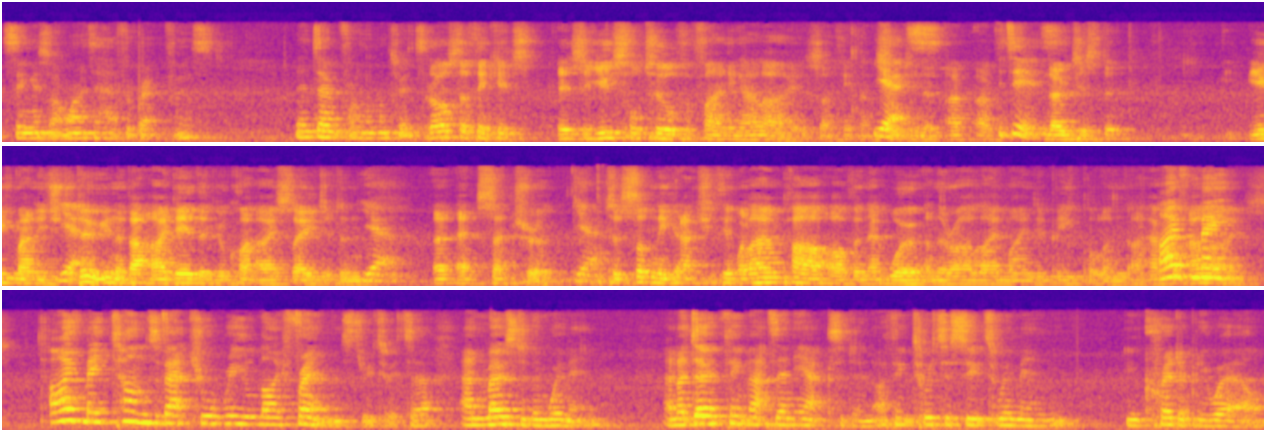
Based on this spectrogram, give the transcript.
singer-songwriter had for breakfast, then don't follow them on Twitter. but I also think it's, it's a useful tool for finding allies. I think that's Yes. something that I've, I've It is. noticed that you've managed Yeah. to do. You know, that idea that you're quite isolated and Yeah, uh, etc. yeah. To suddenly actually think, well, I'm part of a network and there are like-minded people and I have I've allies. made- I've made tons of actual real life friends through Twitter, and most of them women. And I don't think that's any accident. I think Twitter suits women incredibly well.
